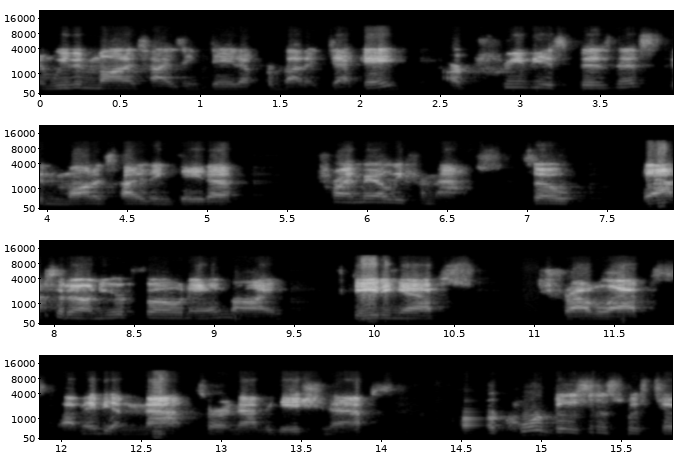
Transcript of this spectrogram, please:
and we've been monetizing data for about a decade. Our previous business been monetizing data primarily from apps. So the apps that are on your phone and mine, dating apps, travel apps, uh, maybe a maps or a navigation apps. Our core business was to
